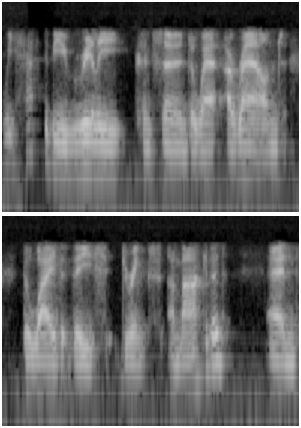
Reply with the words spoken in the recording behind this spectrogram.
We have to be really concerned around the way that these drinks are marketed and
